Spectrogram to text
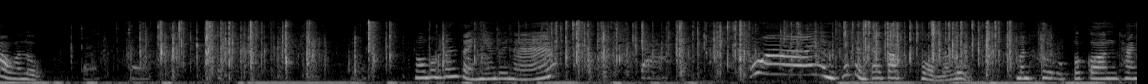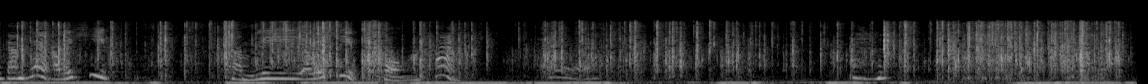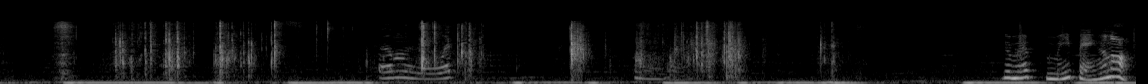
เข้าอะลูกน้องต้องเป็นใจเฮียนด้วยนะว้ายมันไม่ใช่แผ่นใต้ตับผมแะลูก มันคืออุปกรณ์ทางการแพทย์เอาไว้ขีดสำลีเอาไว้ขีดของค่ะ ยวแม่ไม่แปลงข้างนอก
